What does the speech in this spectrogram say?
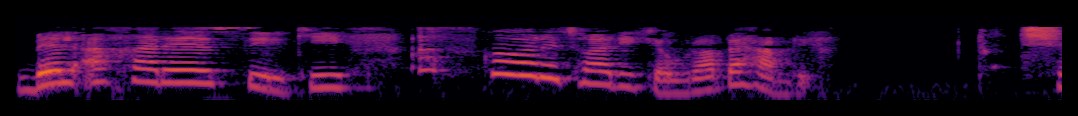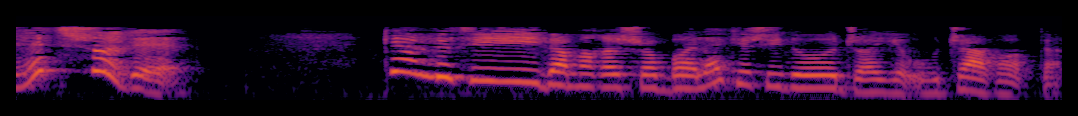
بالاخره سیلکی افکار تاریک او را به هم ریخت. تو چت شده؟ گملوتی دماغش را بالا کشید و جای او جواب داد.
